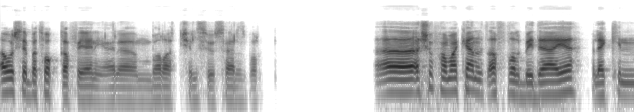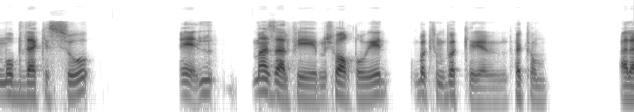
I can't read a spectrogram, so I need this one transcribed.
أول شيء بتوقف يعني على مباراة تشيلسي وسالزبورغ آه، أشوفها ما كانت أفضل بداية لكن مو بذاك السوء إيه، ما زال في مشوار طويل وقت مبكر يعني الحكم على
